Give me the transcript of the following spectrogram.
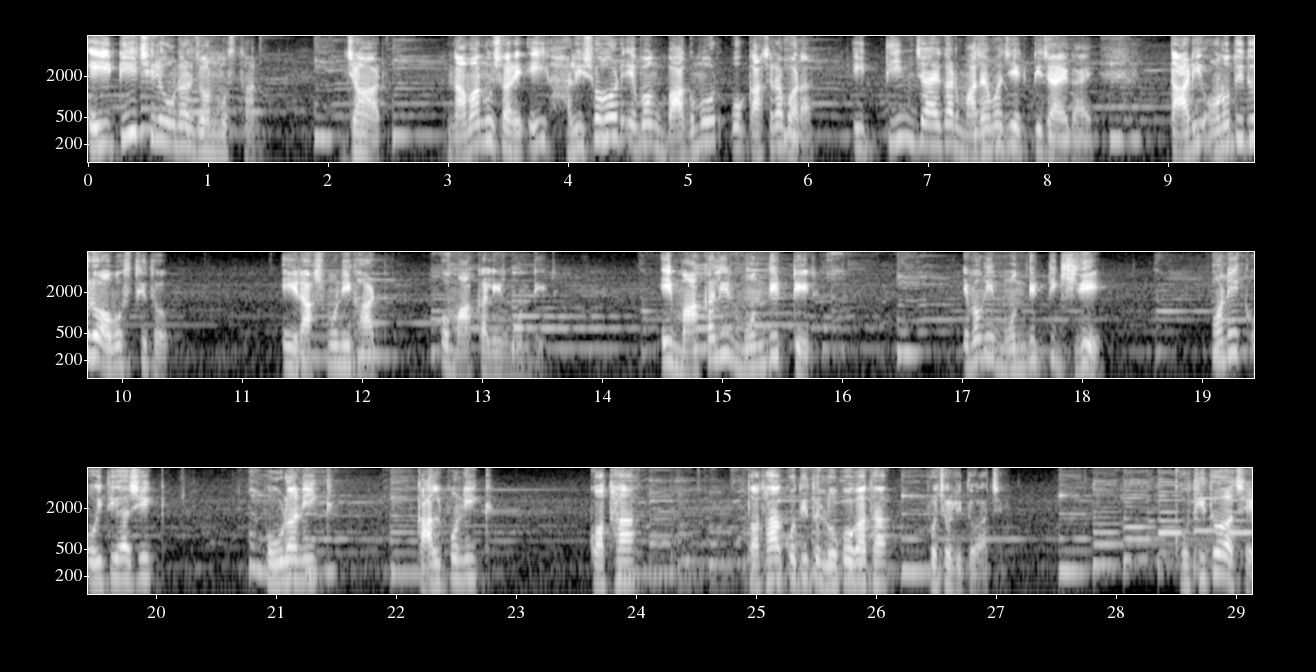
এইটিই ছিল ওনার জন্মস্থান, যার নামানুসারে এই হালিশহর এবং বাগমোর ও কাঁচরাপাড়া এই তিন জায়গার মাঝামাঝি একটি জায়গায় তারই অনতিদূরে অবস্থিত এই রাসমণি ঘাট ও মা কালীর মন্দির। এই মা কালীর মন্দিরটির এবং এই মন্দিরটি ঘিরে অনেক ঐতিহাসিক, পৌরাণিক, কাল্পনিক কথা তথাকথিত লোকগাথা প্রচলিত আছে। কথিত আছে,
